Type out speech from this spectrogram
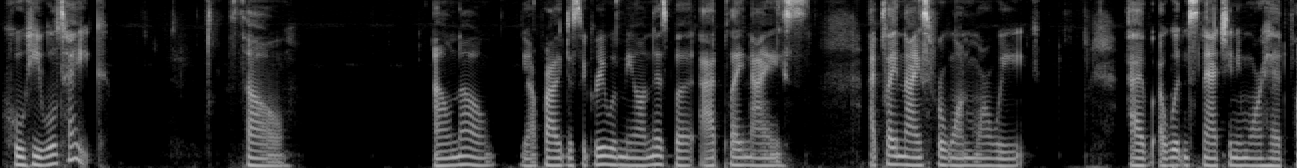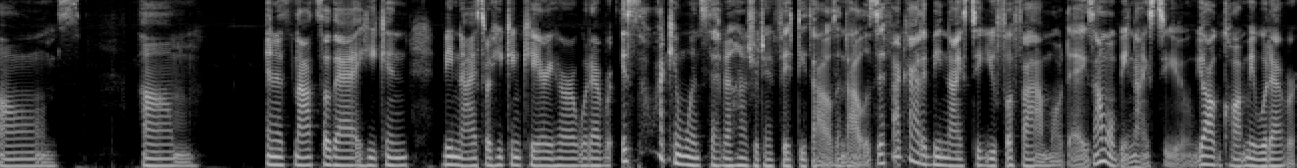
who he will take. So I don't know. Y'all probably disagree with me on this, but I'd play nice. I'd play nice for one more week. I, I wouldn't snatch any more headphones. Um, and it's not so that he can be nice or he can carry her or whatever. It's so I can win seven hundred and fifty thousand dollars. If I gotta be nice to you for five more days, I'm gonna be nice to you. Y'all can call me whatever,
